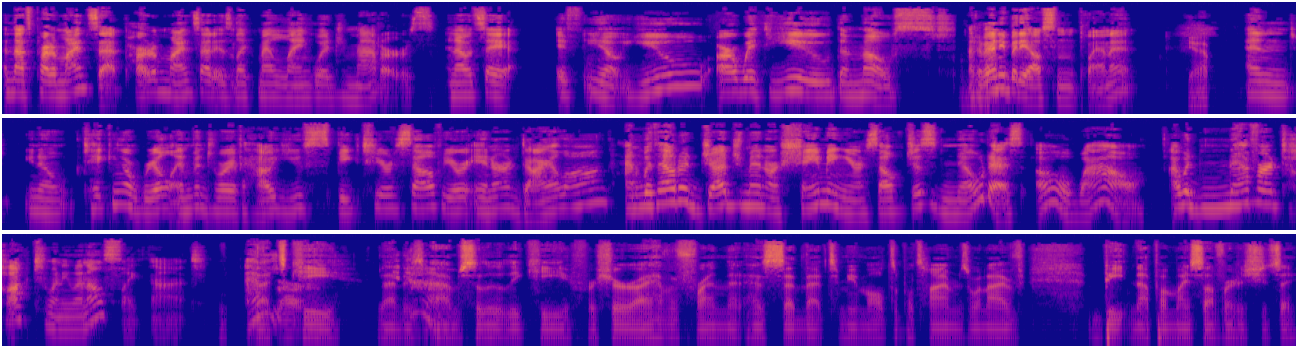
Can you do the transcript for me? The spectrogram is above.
and that's part of mindset. Part of mindset is like my language matters, and I would say if you know you are with you the most out of anybody else on the planet. Yep and you know taking a real inventory of how you speak to yourself your inner dialogue and without a judgment or shaming yourself just notice oh wow i would never talk to anyone else like that ever. that's key That yeah. is absolutely key for sure. I have a friend that has said that to me multiple times when I've beaten up on myself, or I should say,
